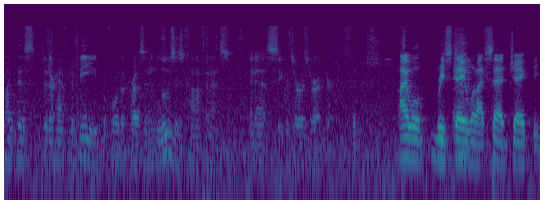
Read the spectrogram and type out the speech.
like this do there have to be before the president loses confidence in a Secret Service director? I will restate what I've said, Jake. The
